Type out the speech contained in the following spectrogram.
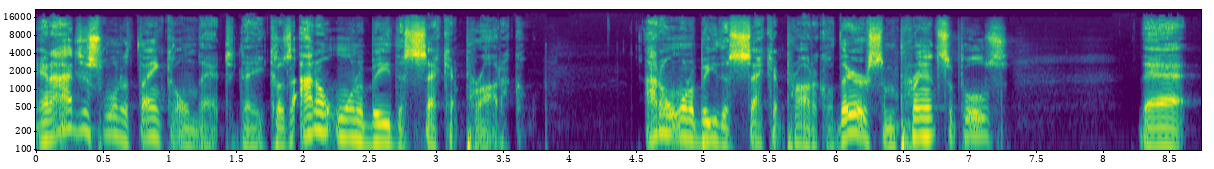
And I just want to think on that today because I don't want to be the second prodigal. I don't want to be the second prodigal. There are some principles that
